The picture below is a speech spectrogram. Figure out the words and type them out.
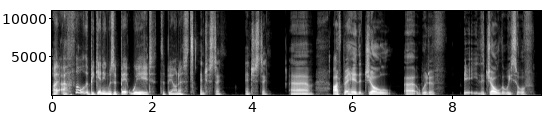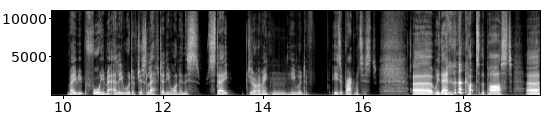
I, I thought the beginning was a bit weird, to be honest. Interesting. Interesting. Um, I've put here that Joel uh, would have the Joel that we sort of maybe before he met Ellie would have just left anyone in this state. Do you know what I mean? Hmm. He would have. He's a pragmatist. Uh, we then cut to the past, uh,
